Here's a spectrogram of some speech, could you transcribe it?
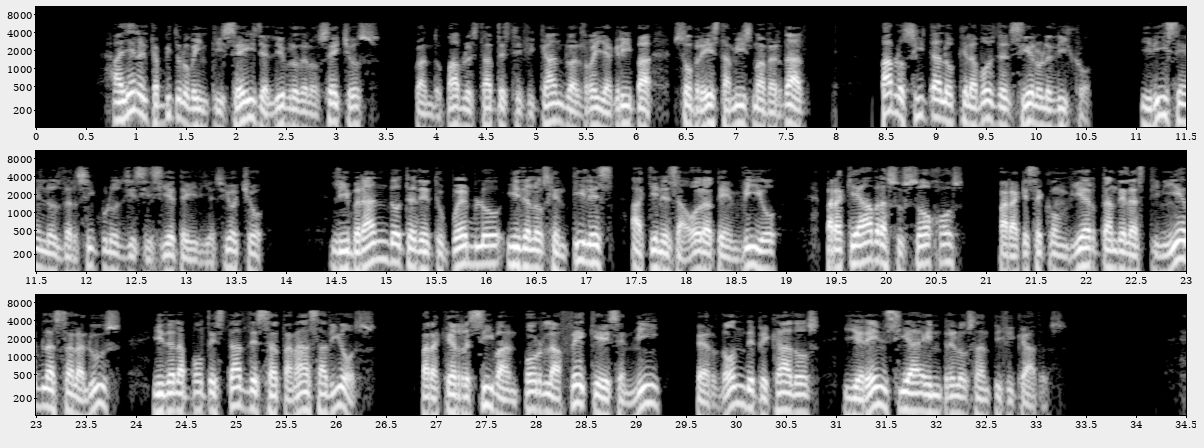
Allá en el capítulo 26 del libro de los Hechos, cuando Pablo está testificando al rey Agripa sobre esta misma verdad, Pablo cita lo que la voz del cielo le dijo, y dice en los versículos 17 y 18, librándote de tu pueblo y de los gentiles a quienes ahora te envío, para que abra sus ojos para que se conviertan de las tinieblas a la luz y de la potestad de Satanás a Dios, para que reciban por la fe que es en mí perdón de pecados y herencia entre los santificados.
